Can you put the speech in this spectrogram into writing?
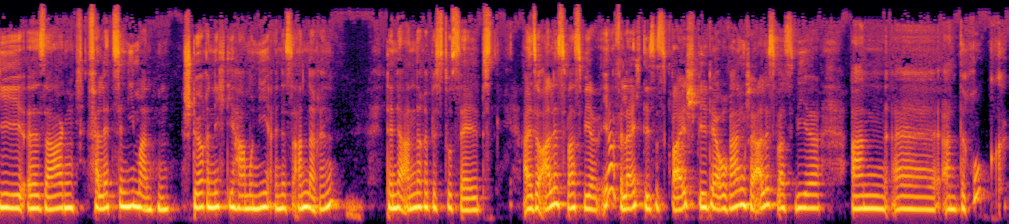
die äh, sagen, verletze niemanden, störe nicht die Harmonie eines anderen, denn der andere bist du selbst. Also alles, was wir, ja, vielleicht dieses Beispiel der Orange, alles, was wir an, äh, an Druck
